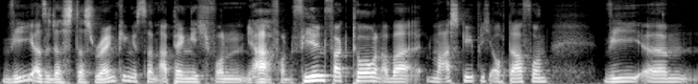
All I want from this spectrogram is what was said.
wie, also das, das Ranking ist dann abhängig von, ja, von vielen Faktoren, aber maßgeblich auch davon, wie ähm,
